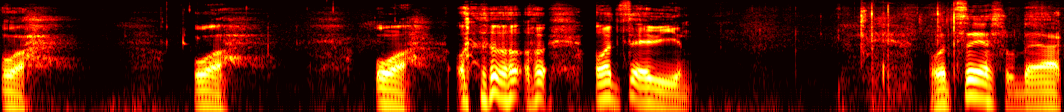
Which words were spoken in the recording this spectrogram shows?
О! О! О! Оце він. Оце судак.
